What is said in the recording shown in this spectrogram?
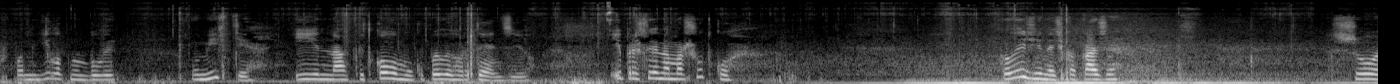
В понеділок ми були у місті і на квітковому купили гортензію. І прийшли на маршрутку. Коли жіночка каже, що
